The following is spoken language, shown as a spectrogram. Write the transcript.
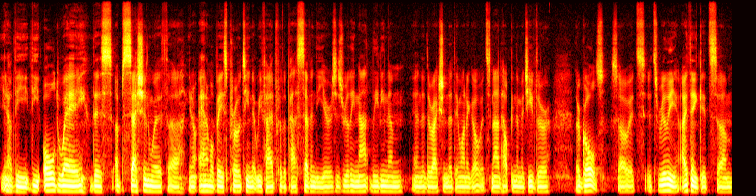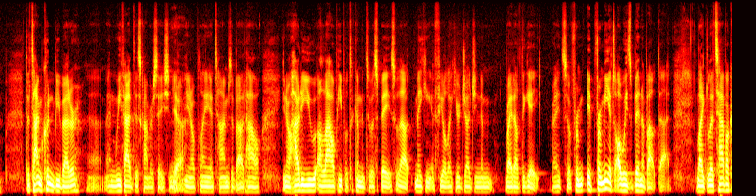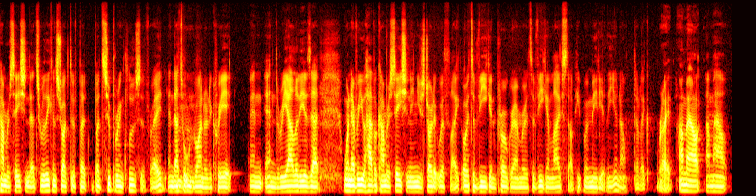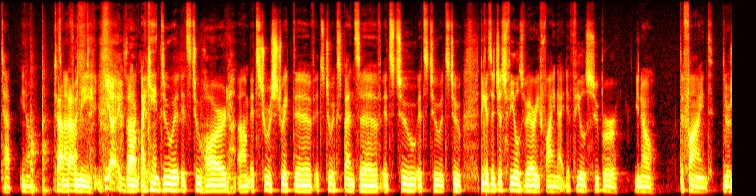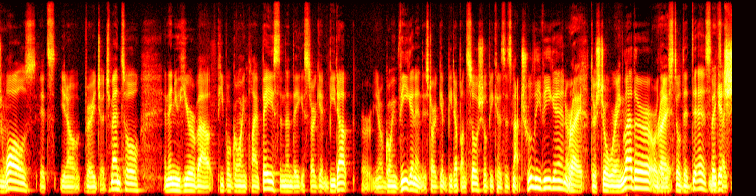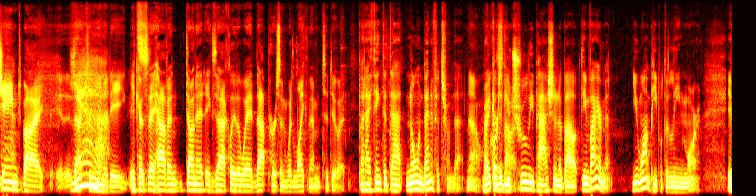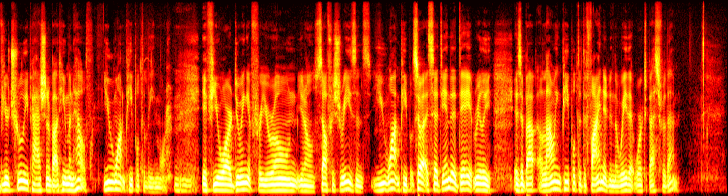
you know the the old way, this obsession with uh, you know animal based protein that we've had for the past seventy years is really not leading them in the direction that they want to go. It's not helping them achieve their their goals. So it's it's really I think it's um, the time couldn't be better, uh, and we've had this conversation, yeah. you know, plenty of times about how you know how do you allow people to come into a space without making it feel like you're judging them right out the gate right? So for it, for me, it's always been about that. Like, let's have a conversation that's really constructive, but but super inclusive, right? And that's mm-hmm. what we mm-hmm. wanted to create. And and the reality is that whenever you have a conversation and you start it with like, oh, it's a vegan program or it's a vegan lifestyle, people immediately, you know, they're like, right, I'm out, I'm out, tap, you know, tap it's not out. for me. yeah, exactly. Um, I can't do it. It's too hard. Um, it's too restrictive. It's too expensive. It's too. It's too. It's too. Because it just feels very finite. It feels super, you know, defined. There's mm-hmm. walls. It's you know very judgmental and then you hear about people going plant based and then they start getting beat up or you know going vegan and they start getting beat up on social because it's not truly vegan or right. they're still wearing leather or right. they still did this they get like, shamed by that yeah, community because they haven't done it exactly the way that person would like them to do it but i think that that no one benefits from that no right because if not. you're truly passionate about the environment you want people to lean more if you're truly passionate about human health you want people to lean more. Mm-hmm. If you are doing it for your own, you know, selfish reasons, you want people. So said at the end of the day, it really is about allowing people to define it in the way that works best for them.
